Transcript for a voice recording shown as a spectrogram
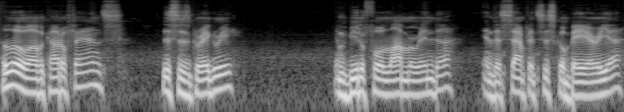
Hello, avocado fans. This is Gregory in beautiful Lamorinda in the San Francisco Bay Area.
